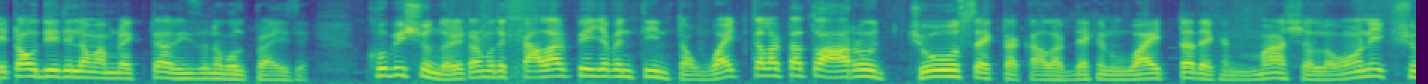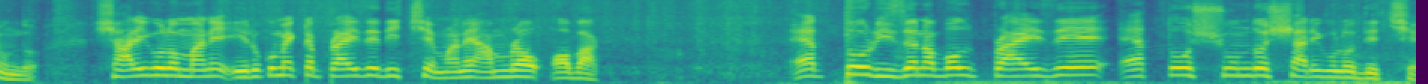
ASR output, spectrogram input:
এটাও দিয়ে দিলাম আমরা একটা রিজনেবল প্রাইসে খুবই সুন্দর, এটার মধ্যে কালার পেয়ে যাবেন তিনটা। হোয়াইট কালারটা তো আরও জোস একটা কালার দেখেন হোয়াইটটা দেখেন মাশাল্লাহ অনেক সুন্দর। শাড়িগুলো মানে এরকম একটা প্রাইজে দিচ্ছে মানে অবাক। এত রিজনেবল প্রাইজে এত সুন্দর শাড়িগুলো দিচ্ছে।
